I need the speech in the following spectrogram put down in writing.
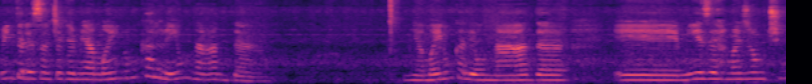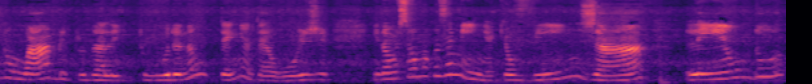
O interessante é que a minha mãe nunca leu nada. Minha mãe nunca leu nada. É, minhas irmãs não tinham o hábito da leitura, não tem até hoje. Então isso é uma coisa minha, que eu vim já lendo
